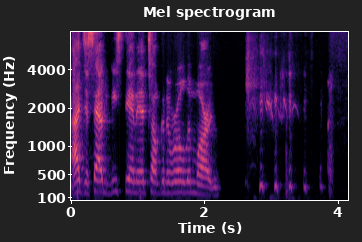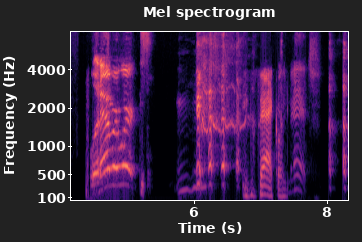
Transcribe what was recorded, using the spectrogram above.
I just happened to be standing there talking to Roland Martin. Whatever works. Mhm. Exactly. Match.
